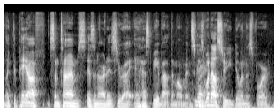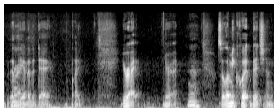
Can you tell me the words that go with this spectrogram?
like the payoff sometimes as an artist, you're right. It has to be about the moments. Because Right. what else are you doing this for at Right. the end of the day? Like, you're right. You're right. Yeah. So let me quit bitching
